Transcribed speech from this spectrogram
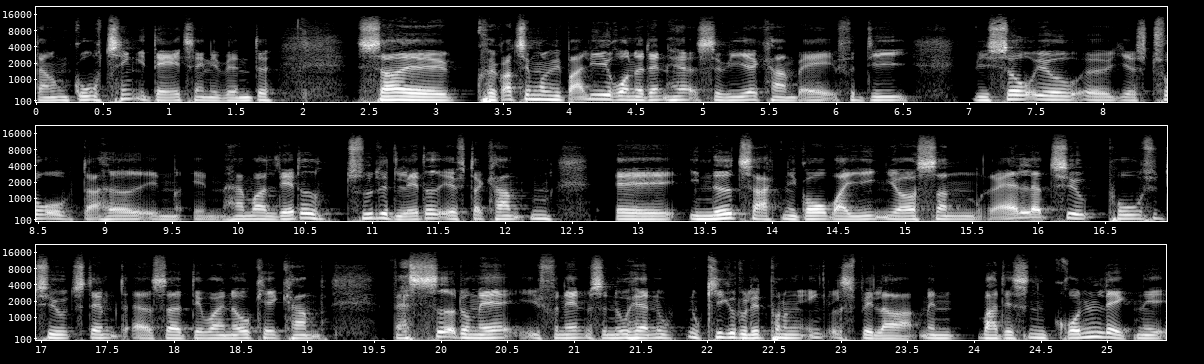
der er nogle gode ting i dataen i vente, så øh, kunne jeg godt tænke mig, at vi bare lige runder den her Sevilla-kamp af, fordi vi så jo øh, Jes Torup, der havde en, en, han var lettet, tydeligt lettet efter kampen. Øh, I nedtakten i går var I egentlig også sådan relativt positivt stemt, altså det var en okay kamp. Hvad sidder du med i fornemmelse nu her? Nu, nu kigger du lidt på nogle enkeltspillere, men var det sådan grundlæggende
